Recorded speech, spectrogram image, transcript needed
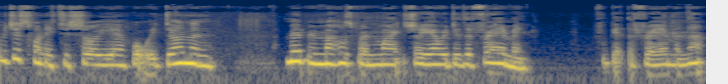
we just wanted to show you what we've done and maybe my husband might show you how we do the framing. Forget the frame and that.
